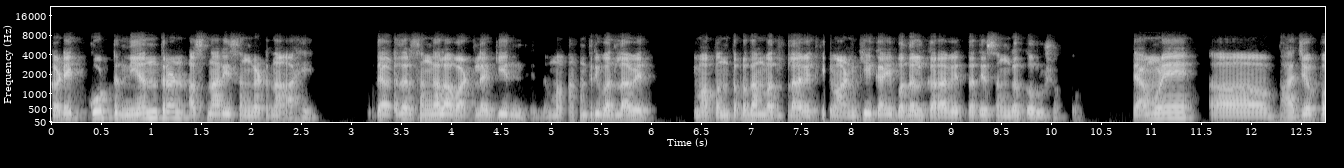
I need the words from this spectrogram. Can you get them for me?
कडेकोट नियंत्रण असणारी संघटना आहे. उद्या जर संघाला वाटलं की मंत्री बदलावेत किंवा पंतप्रधान बदलावेत किंवा आणखी काही बदल करावेत तर ते संघ करू शकतो. त्यामुळे भाजप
